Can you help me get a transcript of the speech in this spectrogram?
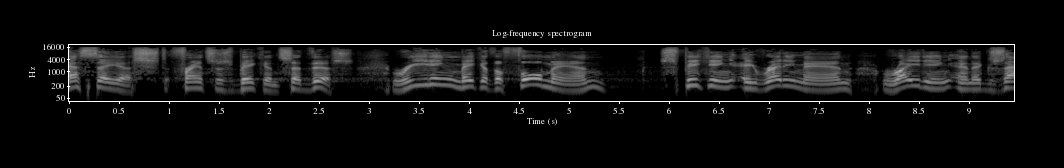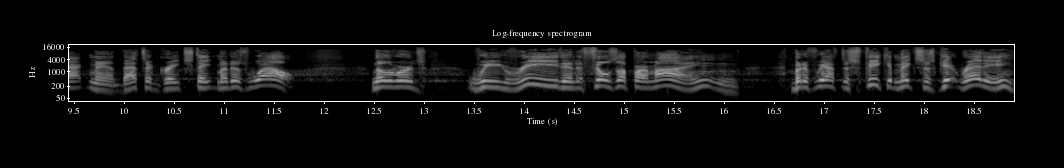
essayist Francis Bacon said this Reading maketh a full man, speaking a ready man, writing an exact man. That's a great statement as well. In other words, we read and it fills up our mind. But if we have to speak, it makes us get ready.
